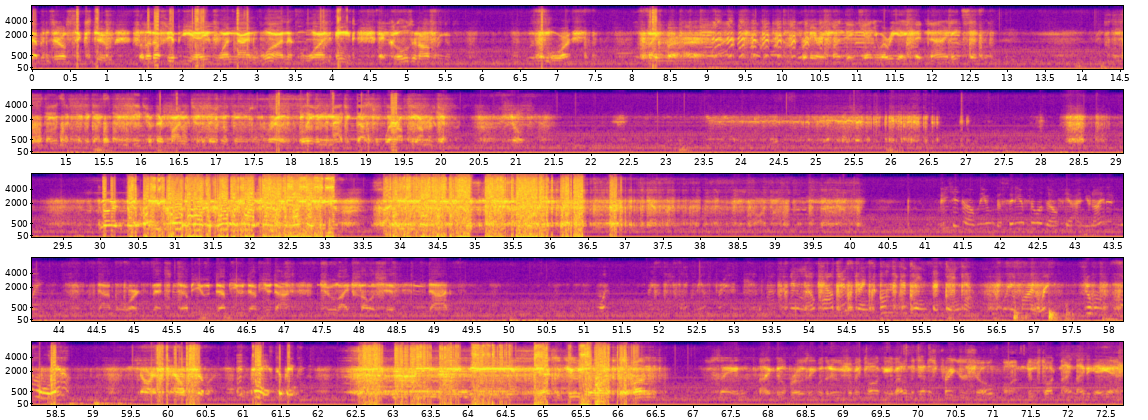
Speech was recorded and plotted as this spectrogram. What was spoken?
7062, Philadelphia, PA 19118. And close an offering of more. Fight for her. Premiering Monday, January 8th at 9, 8 central. Stance I picked against them in each of their final two divisional games on the road, believing the magic dust would wear off the arm of Jeff. PGW, the City of Philadelphia, and United Way. Dot org. That's www.truelightfellowship.org. New low-cal juice drinks only contain 15 calories. Where you find re- So little. Hussein. I'm Bill Brosey with the news you'll be talking about on the Dennis Prager Show on News Talk 990 AM.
